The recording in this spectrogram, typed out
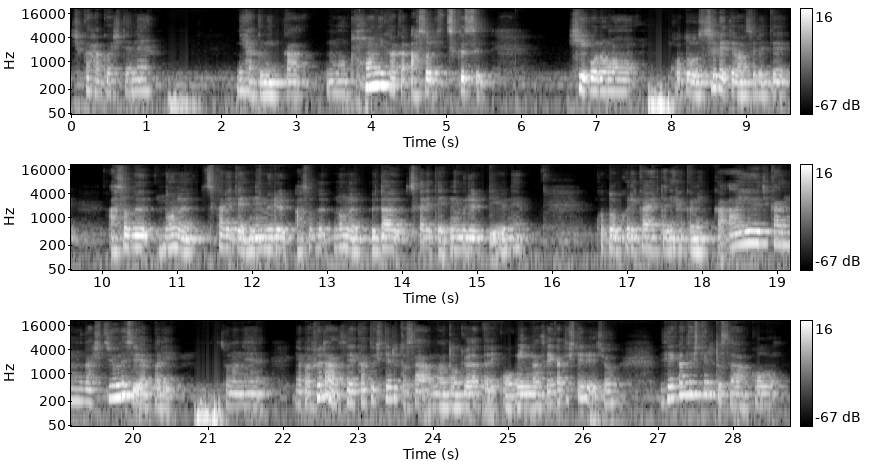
宿泊してね2泊3日もうとにかく遊び尽くす日頃のことを全て忘れて遊ぶ飲む疲れて眠る遊ぶ飲む歌う疲れて眠るっていうねことを繰り返した2泊3日。ああいう時間が必要ですよやっぱり。そのねやっぱ普段生活してるとさ、まあ、東京だったりこうみんな生活してるでしょ。生活してるとさこ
